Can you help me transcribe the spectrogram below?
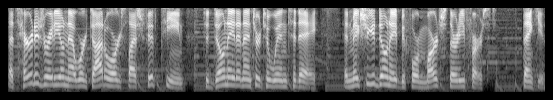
That's heritageradionetwork.org slash 15 to donate and enter to win today. And make sure you donate before March 31st. Thank you.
